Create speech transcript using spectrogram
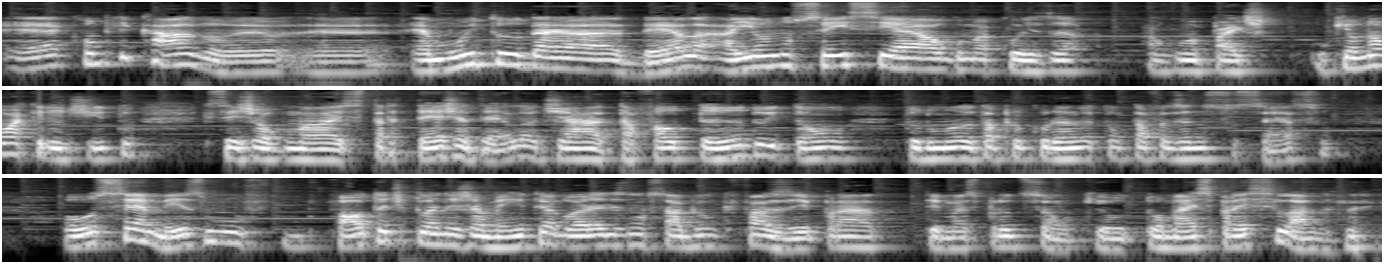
É complicado. É, é- é muito da, dela. Aí eu não sei se é alguma coisa, alguma parte. O que eu não acredito que seja alguma estratégia dela. de ah, tá faltando, então todo mundo tá procurando, então tá fazendo sucesso ou se é mesmo falta de planejamento e agora eles não sabem o que fazer pra ter mais produção, que eu tô mais pra esse lado, né?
